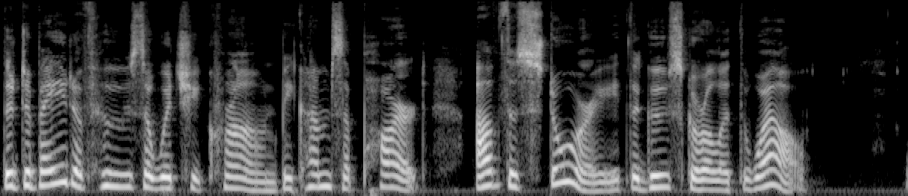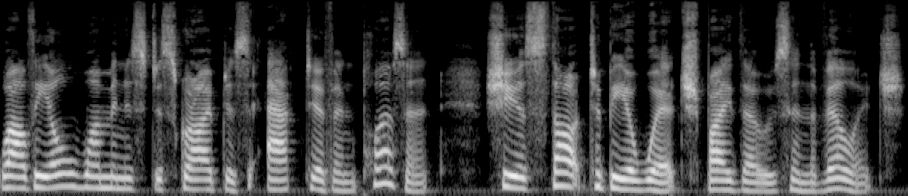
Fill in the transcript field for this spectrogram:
The debate of who's a witchy crone becomes a part of the story, The Goose Girl at the Well. While the old woman is described as active and pleasant, she is thought to be a witch by those in the village.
